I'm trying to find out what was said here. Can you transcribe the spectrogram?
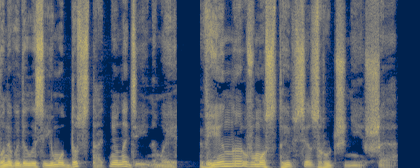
Вони видалися йому достатньо надійними. Він вмостився зручніше.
